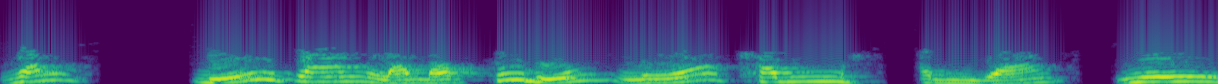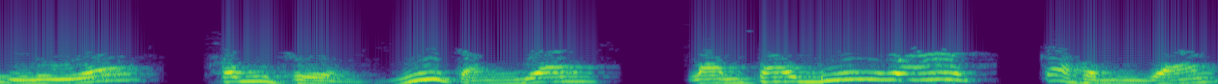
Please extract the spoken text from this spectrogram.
Vẫn điển quang là một thứ điển lửa không hình dạng như lửa thông thường dưới trần gian, làm sao biến hóa có hình dạng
